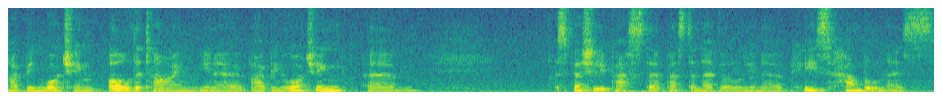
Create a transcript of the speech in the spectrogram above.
I've been watching all the time. You know, I've been watching, um, especially Pastor Pastor Neville. You know, his humbleness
